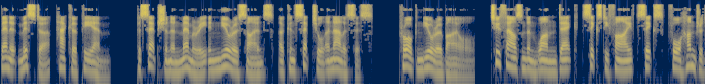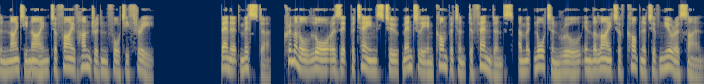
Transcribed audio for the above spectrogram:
Bennett Mister, Hacker PM. Perception and Memory in Neuroscience, A Conceptual Analysis. Prog Neurobiol. 2001 Dec. 65 6, 499–543. Bennett Mister. Criminal Law as it pertains to mentally incompetent defendants, a McNaughton rule in the light of cognitive neuroscience.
